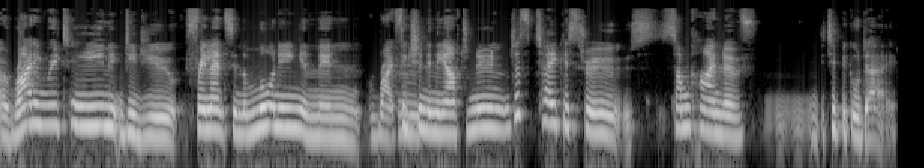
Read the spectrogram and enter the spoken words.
a writing routine? Did you freelance in the morning and then write mm. fiction mm. in the afternoon? Just take us through some kind of typical day.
